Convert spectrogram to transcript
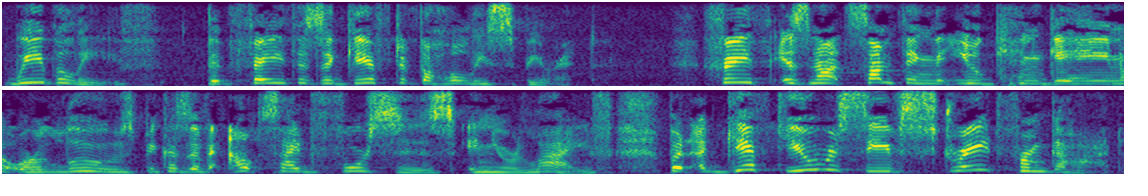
We believe that faith is a gift of the Holy Spirit. Faith is not something that you can gain or lose because of outside forces in your life, but a gift you receive straight from God.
